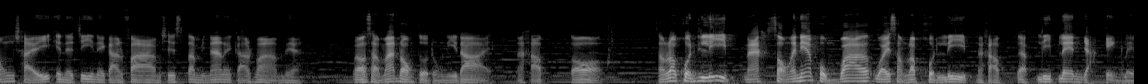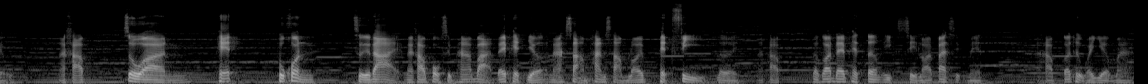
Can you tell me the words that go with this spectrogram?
ต้องใช้ energy ในการฟาร์ม ใช้ stamina ในการฟาร์มเนี่ย เราสามารถดองตั๋วตรงนี้ได้นะครับ ก็สำหรับคนที่รีบนะสองอันเนี้ยผมว่าไว้สำหรับคนรีบนะครับ แบบรีบเล่นอยากเก่งเร็วนะครับ ส่วนเพชรทุกคน ซื้อได้นะครับ 65 บาทได้เพชรเยอะนะ 3,300 เพชรฟรีเลยนะครับ แล้วก็ได้เพชรเติมอีก 480 เมตรนะครับ ก็ถือว่าเยอะมาก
